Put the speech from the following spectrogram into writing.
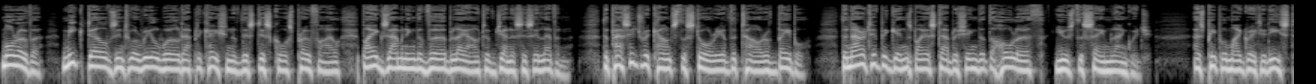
Moreover, Meek delves into a real-world application of this discourse profile by examining the verb layout of Genesis 11. The passage recounts the story of the Tower of Babel. The narrative begins by establishing that the whole earth used the same language. As people migrated east,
